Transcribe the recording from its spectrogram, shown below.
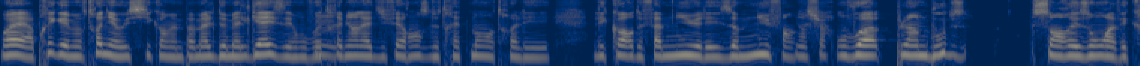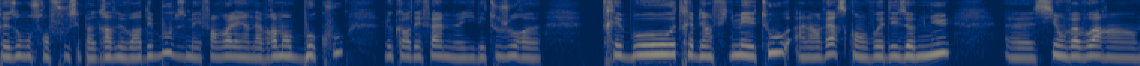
Ouais, après Game of Thrones, il y a aussi quand même pas mal de male gaze et on voit Mm. très bien la différence de traitement entre les, les corps de femmes nues et les hommes nus. Enfin, Bien sûr. on voit plein de boobs sans raison, avec raison, on s'en fout, c'est pas grave de voir des boobs, mais enfin voilà, il y en a vraiment beaucoup. Le corps des femmes, il est toujours euh, très beau, très bien filmé et tout. À l'inverse, quand on voit des hommes nus, euh, si on va voir un,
